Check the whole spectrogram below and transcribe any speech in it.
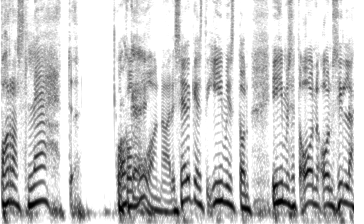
paras lähtö koko okay. vuonna. Eli selkeästi ihmiset on, ihmiset on, on sillä,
